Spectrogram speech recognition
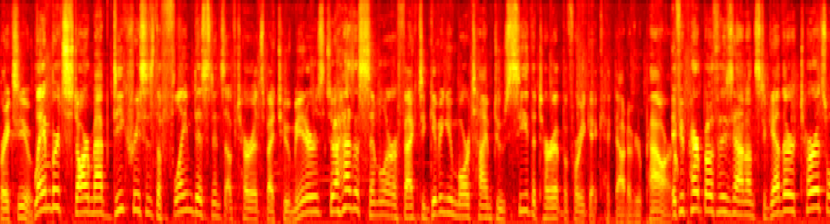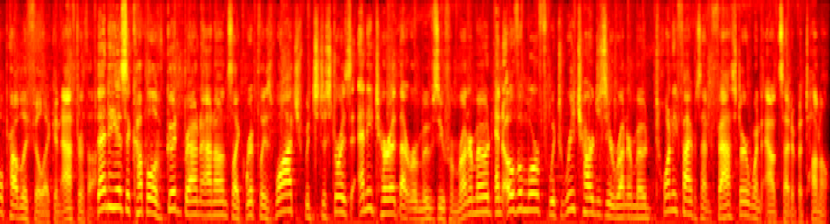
breaks you. Lambert's star map decreases the flame distance of turrets by 2 meters, so it has a similar effect to giving you more time to see the turret before you get kicked out of your power. If you pair both of these add-ons together, turrets will probably feel like an afterthought. Then he has a couple of good brown add-ons like Ripley's Watch, which destroys any turret that removes you from runner mode, and Ovomorph, which recharges your runner mode 25% faster when outside of a tunnel.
